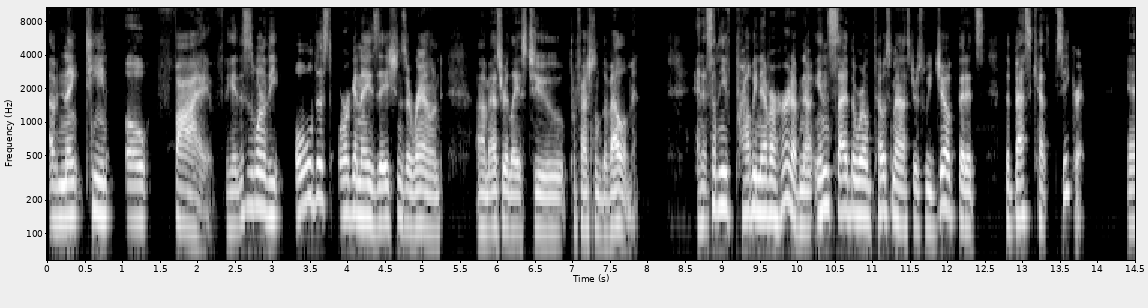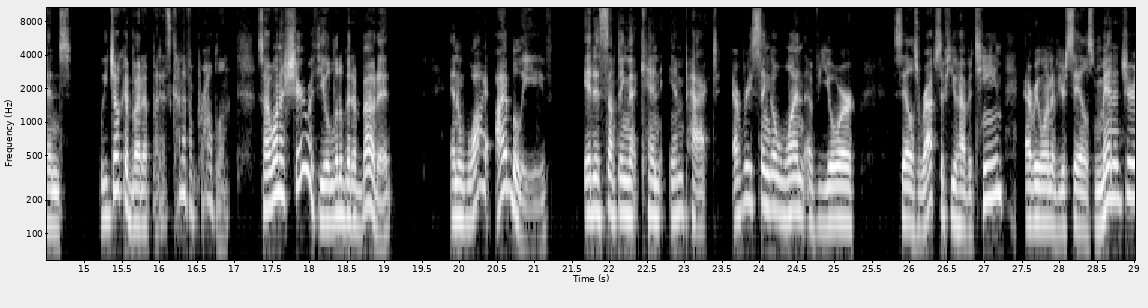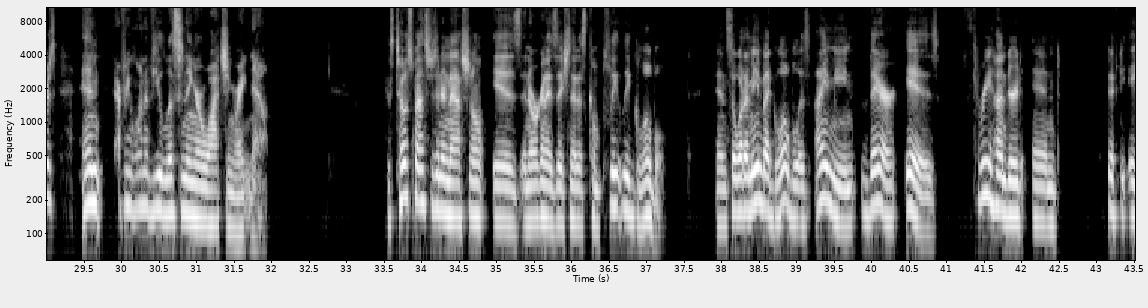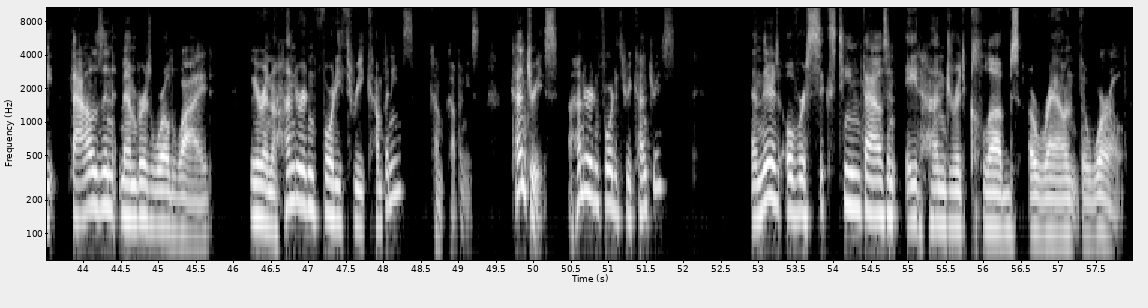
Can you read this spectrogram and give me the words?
of 1905. Okay, this is one of the oldest organizations around um, as relates to professional development and it's something you've probably never heard of. Now, inside the world Toastmasters, we joke that it's the best kept secret. And we joke about it, but it's kind of a problem. So I want to share with you a little bit about it and why I believe it is something that can impact every single one of your sales reps if you have a team, every one of your sales managers, and every one of you listening or watching right now. Because Toastmasters International is an organization that is completely global. And so, what I mean by global is I mean there is 358,000 members worldwide. We are in 143 companies, com- companies, countries, 143 countries. And there's over 16,800 clubs around the world.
